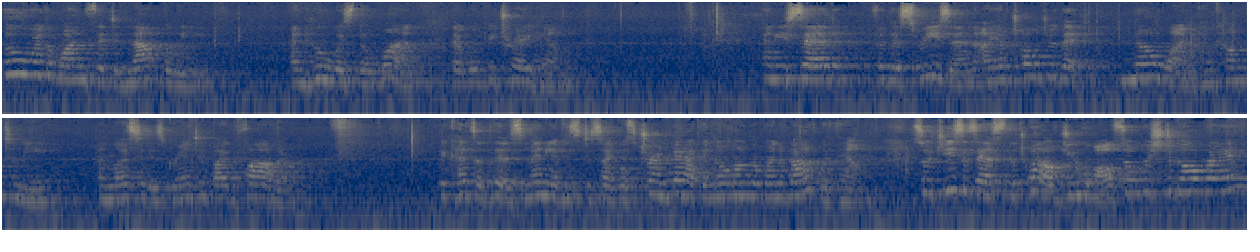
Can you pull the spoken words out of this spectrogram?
who were the ones that did not believe and who was the one that would betray him. And he said, For this reason, I have told you that no one can come to me unless it is granted by the Father. Because of this, many of his disciples turned back and no longer went about with him. So Jesus asked the twelve, Do you also wish to go away?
